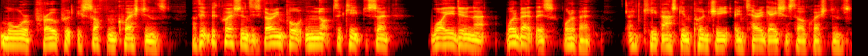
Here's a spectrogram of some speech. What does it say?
more appropriately softened questions. I think with questions, it's very important not to keep just saying, why are you doing that? What about this? What about? and keep asking punchy interrogation style questions.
